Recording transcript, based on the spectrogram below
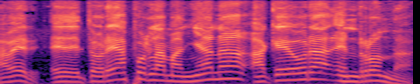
A ver, eh, toreas por la mañana, ¿a qué hora en ronda?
